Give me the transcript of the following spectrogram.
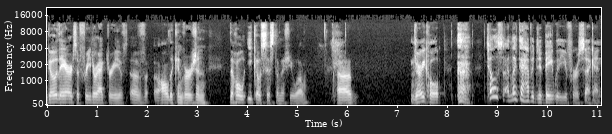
go there. It's a free directory of, of all the conversion, the whole ecosystem, if you will. Uh, Very cool. Tell us, I'd like to have a debate with you for a second.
